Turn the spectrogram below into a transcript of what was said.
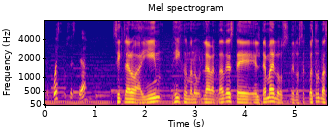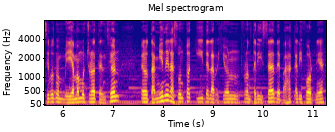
secuestros este año. Sí, claro, ahí, hijos, mano, la verdad, este, el tema de los, de los secuestros masivos me, llama mucho la atención, pero también el asunto aquí de la región fronteriza de Baja California,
